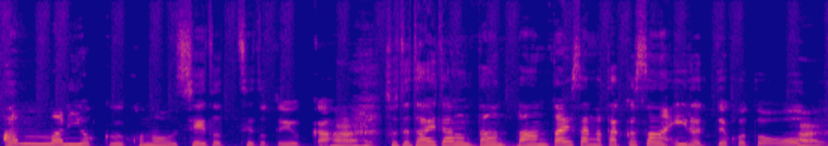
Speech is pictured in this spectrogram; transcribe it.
あんまりよくこの制度制度というか、はい。そういった大団団団体さんがたくさんいるってことを、はい。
